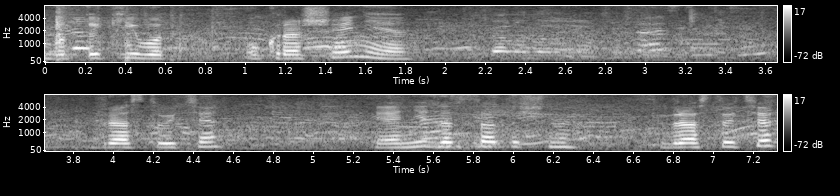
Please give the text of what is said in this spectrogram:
вот такие вот украшения. Здравствуйте. И они достаточно... Здравствуйте.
